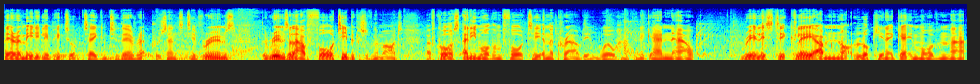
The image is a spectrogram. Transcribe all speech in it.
they're immediately picked up and taken to their representative rooms. The rooms allow 40 because of the mod. Of course, any more than 40 and the crowding will happen again. Now, realistically, I'm not looking at getting more than that.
